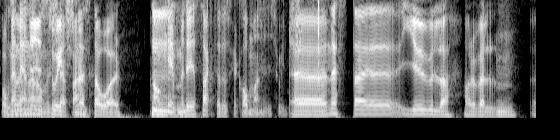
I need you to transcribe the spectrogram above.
frågan så är en när ny de vill Switch köpa en. nästa år. Okej, Mm. men det är sagt att det ska komma en ny switch. Eh, nästa eh, jul har det väl Mm. eh,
